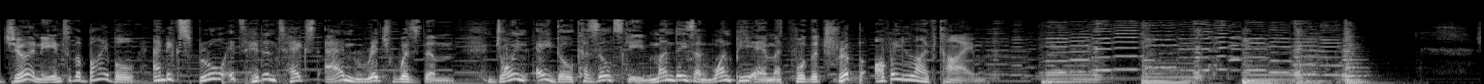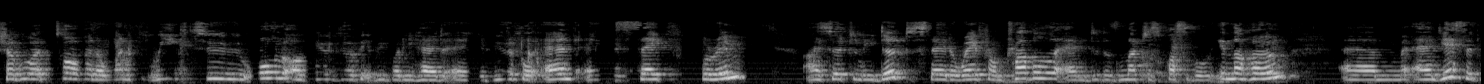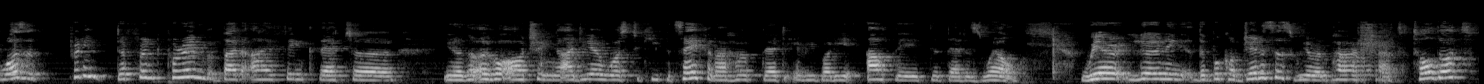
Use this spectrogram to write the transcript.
Journey into the Bible and explore its hidden text and rich wisdom. Join Aidel Kazilsky Mondays at 1 p.m. for the trip of a lifetime. Shavua Tov and a wonderful week to all of you. Hope everybody had a beautiful and a safe Purim. I certainly did, stayed away from trouble and did as much as possible in the home. Um, and yes, it was a pretty different Purim, but I think that, uh, you know, the overarching idea was to keep it safe and I hope that everybody out there did that as well. We're learning the book of Genesis. We are in Parashat Toldot.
